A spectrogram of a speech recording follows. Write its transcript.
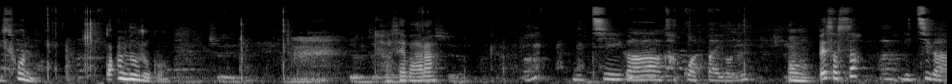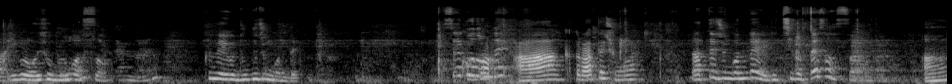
이 손. 꽉 누르고. 자세 봐라. 리치가 갖고 왔다 이거를. 어, 뺏었어? 리치가 이걸 어디서 물고 왔어. 근데 이거 누구 준 건데? 새 거던데? 아, 그거 라떼 준 거야? 라떼 준 건데 리치가 뺏어왔어. 아,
